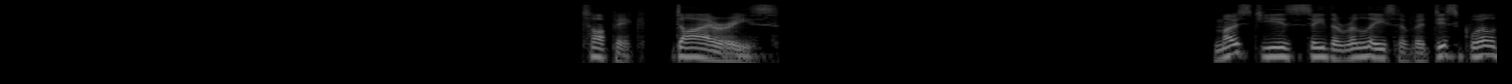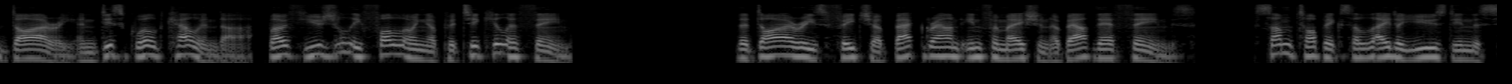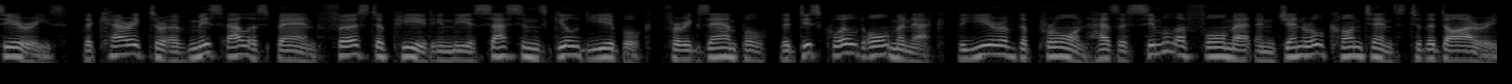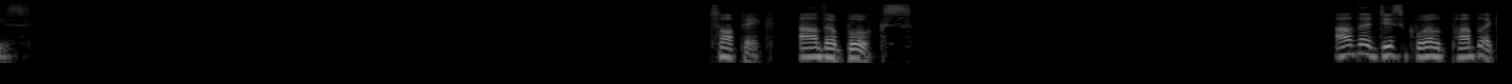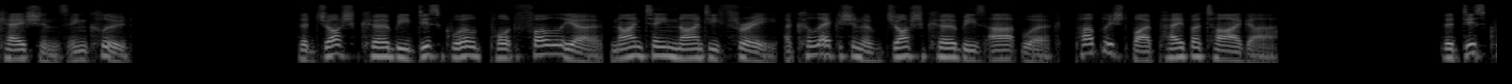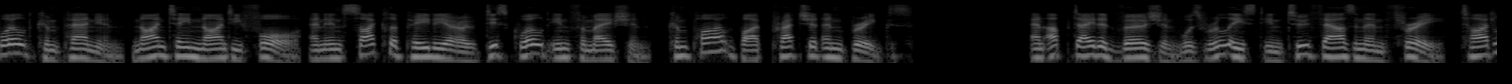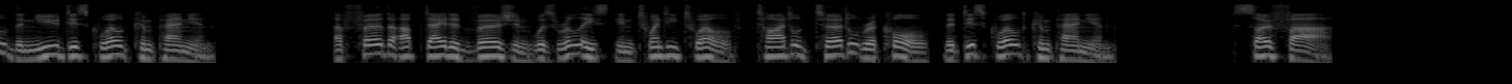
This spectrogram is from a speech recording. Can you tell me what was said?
Topic: Diaries Most years see the release of a Discworld diary and Discworld calendar, both usually following a particular theme. The diaries feature background information about their themes. Some topics are later used in the series. The character of Miss Alice Band first appeared in the Assassin's Guild yearbook, for example, the Discworld Almanac. The Year of the Prawn has a similar format and general contents to the diaries. Other books Other Discworld publications include the Josh Kirby Discworld Portfolio 1993, a collection of Josh Kirby's artwork, published by Paper Tiger. The Discworld Companion 1994, an encyclopedia of Discworld information, compiled by Pratchett and Briggs. An updated version was released in 2003, titled The New Discworld Companion. A further updated version was released in 2012, titled Turtle Recall, The Discworld Companion. So far,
